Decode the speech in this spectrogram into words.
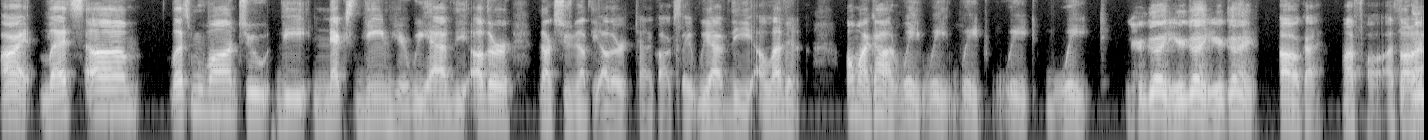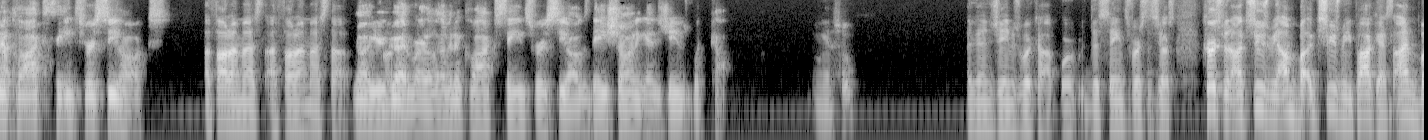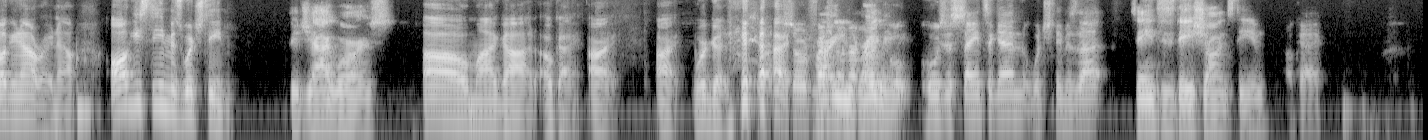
All right, let's um let's move on to the next game here. We have the other, no, excuse me, not the other 10 o'clock slate. We have the 11. Oh my God. Wait, wait, wait, wait, wait. You're good. You're good. You're good. Oh, okay. My fault. I thought 11 I, o'clock Saints versus Seahawks. I thought I messed, I thought I messed up. No, you're good. We're at 11 o'clock Saints versus Seahawks. Deshaun against James Whitcott. Against who? Again, James Wickhop, or the Saints versus Seahawks. Kurtzman, uh, excuse me. I'm, bu- excuse me, podcast. I'm bugging out right now. Augie's team is which team? The Jaguars. Oh my God. Okay. All right. All right. We're good. All right. So, Why are refresh my memory. Who, who's the Saints again? Which team is that? Saints is Deshaun's team. Okay.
